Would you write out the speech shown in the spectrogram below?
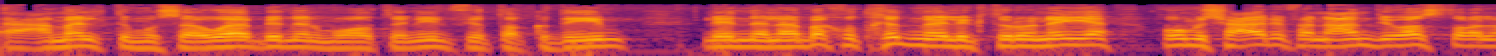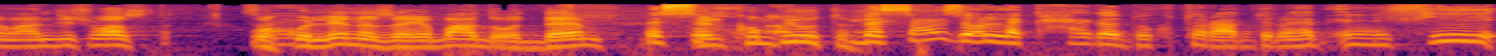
عملت مساواة بين المواطنين في تقديم لأن أنا باخد خدمة إلكترونية هو مش عارف أنا عندي واسطة ولا ما عنديش صحيح. وكلنا زي بعض قدام بس الكمبيوتر. بس عايز أقول لك حاجة دكتور عبد الوهاب إن في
